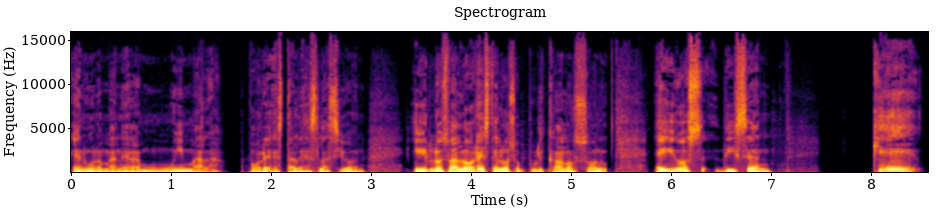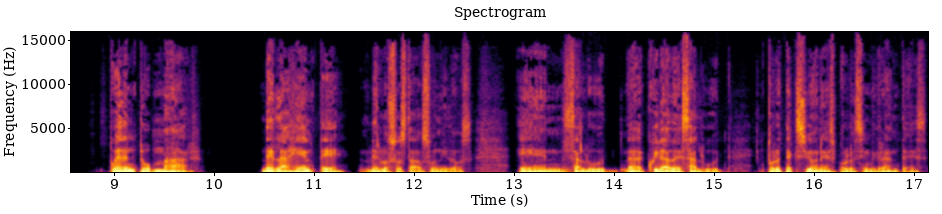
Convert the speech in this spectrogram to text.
en una manera muy mala por esta legislación. Y los valores de los republicanos son, ellos dicen, ¿qué pueden tomar de la gente de los Estados Unidos? En salud, uh, cuidado de salud, protecciones por los inmigrantes,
